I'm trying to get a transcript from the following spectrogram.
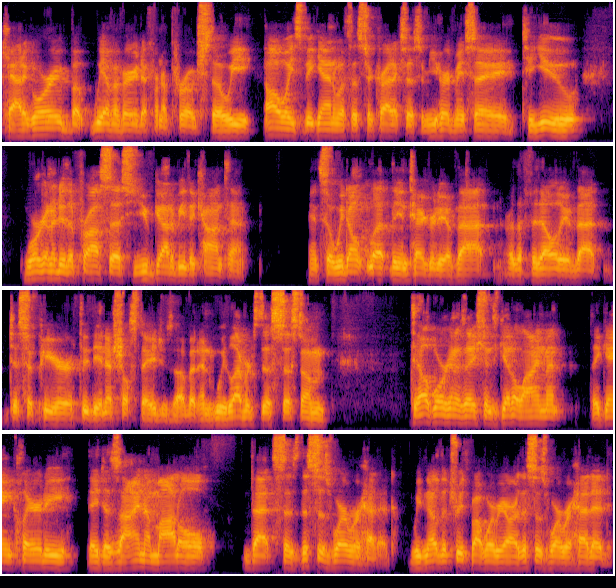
category, but we have a very different approach. So we always begin with the Socratic system. You heard me say to you, we're going to do the process. You've got to be the content. And so we don't let the integrity of that or the fidelity of that disappear through the initial stages of it. And we leverage this system to help organizations get alignment. They gain clarity. They design a model that says, this is where we're headed. We know the truth about where we are. This is where we're headed.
